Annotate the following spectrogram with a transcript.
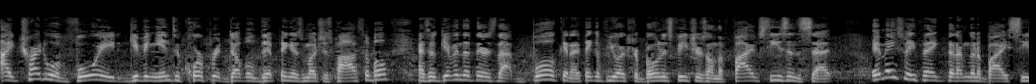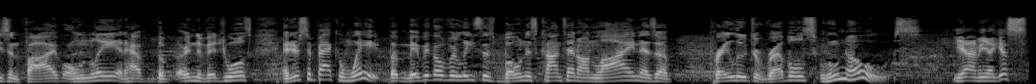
I try to avoid giving into corporate double dipping as much as possible. And so, given that there's that book and I think a few extra bonus features on the five season set, it makes me think that I'm going to buy season five only and have the individuals and just sit back and wait. But maybe they'll release this bonus content online as a prelude to Rebels. Who knows? Yeah, I mean, I guess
